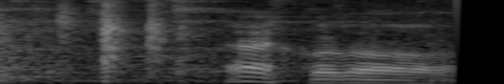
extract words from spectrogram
Eccolo.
